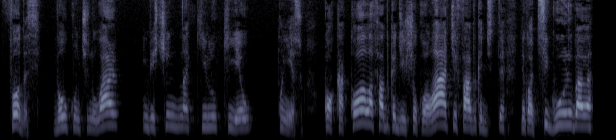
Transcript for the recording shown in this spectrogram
foda-se, vou continuar investindo naquilo que eu conheço. Coca-Cola, fábrica de chocolate, fábrica de negócio de seguro, blá, blá,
